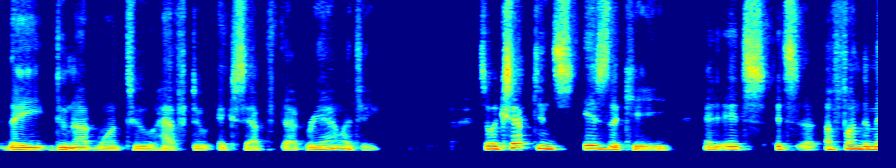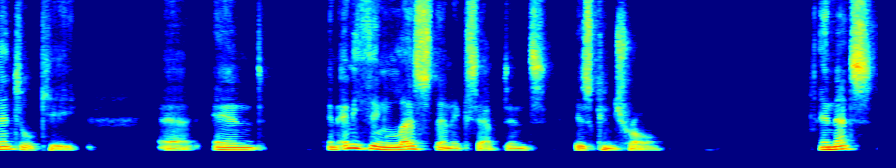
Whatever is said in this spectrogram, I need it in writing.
they do not want to have to accept that reality. So acceptance is the key. It's it's a, fundamental key, uh, and and anything less than acceptance is control. And that's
